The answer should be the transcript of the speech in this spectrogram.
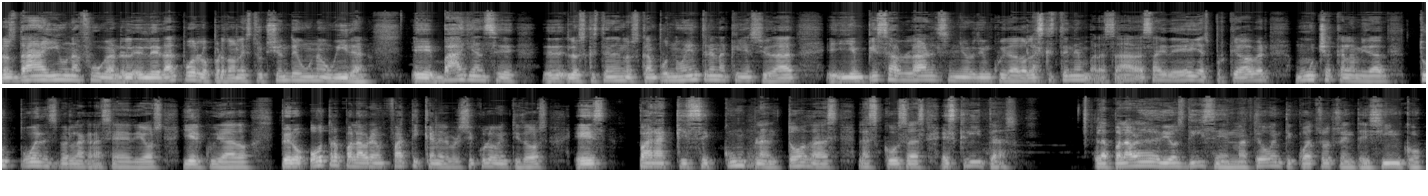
nos da ahí una fuga, le, da al pueblo, perdón, la instrucción de una huida. Eh, váyanse eh, los que estén en los campos, no entren a aquella ciudad y, empieza a hablar el Señor de un cuidado. Las que estén embarazadas, hay de ellas porque va a haber mucha calamidad. Tú puedes ver la gracia de Dios y el cuidado. Pero otra palabra enfática en el versículo 22 es para que se cumplan todas las cosas escritas. La palabra de Dios dice en Mateo 24, 35,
